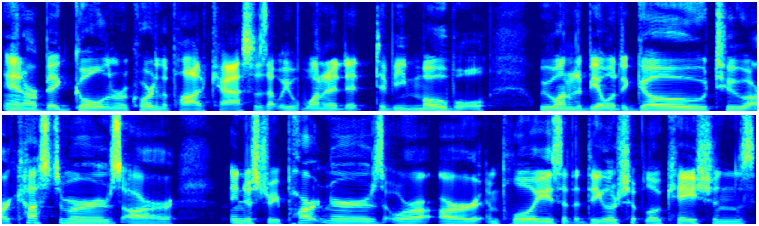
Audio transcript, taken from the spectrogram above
and our big goal in recording the podcast is that we wanted it to be mobile. We wanted to be able to go to our customers, our industry partners, or our employees at the dealership locations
